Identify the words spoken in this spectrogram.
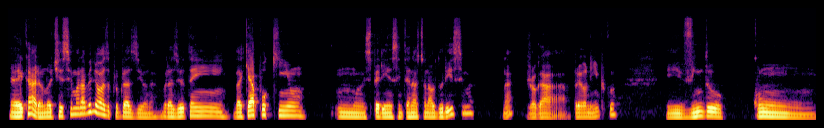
É, cara, uma notícia maravilhosa para o Brasil, né? O Brasil tem daqui a pouquinho uma experiência internacional duríssima, né? Jogar pré-olímpico e vindo com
